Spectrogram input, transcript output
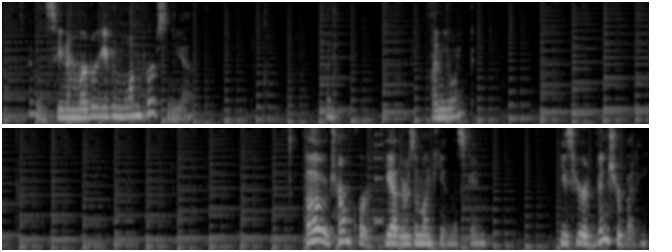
I haven't seen him murder even one person yet. Un- Unyoink. Oh, Charm Court. Yeah, there's a monkey in this game. He's your adventure buddy.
